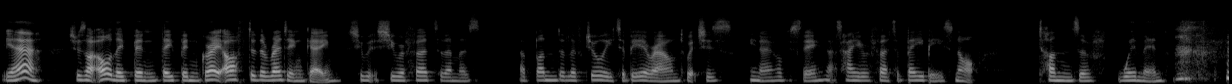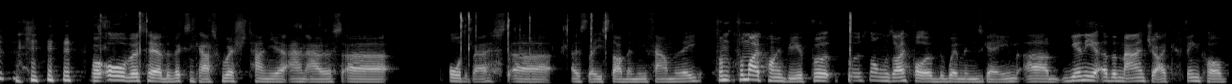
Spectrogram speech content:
Yeah. She was like, "Oh, they've been they've been great after the Reading game." She she referred to them as a bundle of joy to be around, which is, you know, obviously that's how you refer to babies, not tons of women. well, all of us here, at the Vixen cast, wish Tanya and Alice uh, all the best uh, as they start a new family. From from my point of view, for, for as long as I followed the women's game, um, the only other manager I could think of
